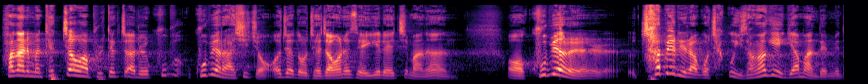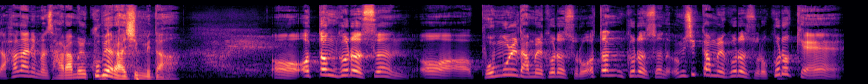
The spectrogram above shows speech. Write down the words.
하나님은 택자와 불택자를 구, 별하시죠 어제도 제자원에서 얘기를 했지만은 어, 구별, 차별이라고 자꾸 이상하게 얘기하면 안 됩니다. 하나님은 사람을 구별하십니다. 어, 어떤 그릇은 어, 보물 담을 그릇으로, 어떤 그릇은 음식 담을 그릇으로 그렇게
